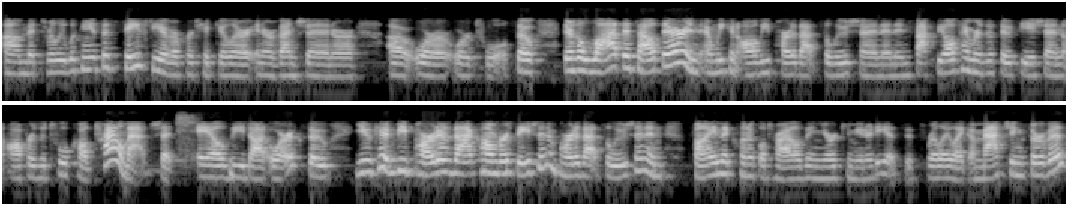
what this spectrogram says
um, that's really looking at the safety of a particular intervention or uh, or, or tool. So there's a lot that's out there, and, and we can all be part of that solution. And in fact, the Alzheimer's Association offers a tool called Trial Match at alz.org. So you can be part of that conversation and part of that solution and find the clinical trials in your community. It's, it's really like a matching service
